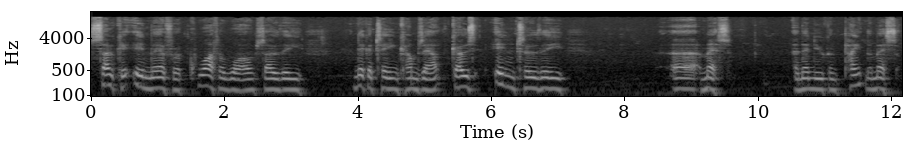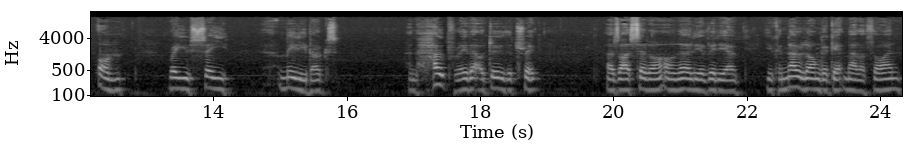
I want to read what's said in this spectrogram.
soak it in there for quite a while so the nicotine comes out goes into the uh, mess. And then you can paint the mess on where you see mealybugs and hopefully that'll do the trick. As I said on, on an earlier video you can no longer get malathion.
